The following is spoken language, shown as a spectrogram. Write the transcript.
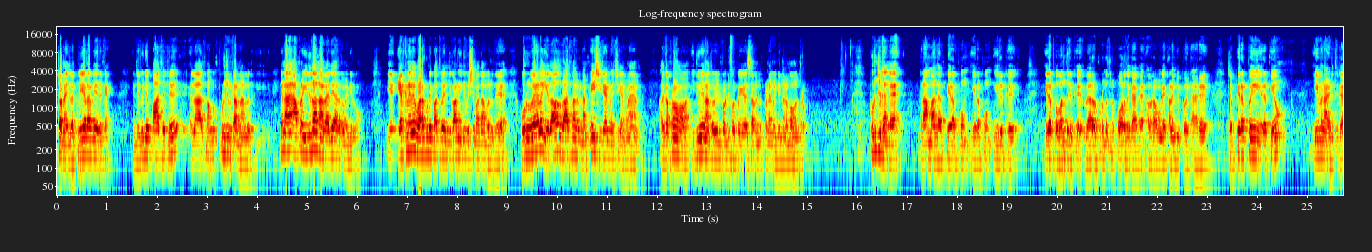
ஸோ நான் இதில் கிளியராகவே இருக்கேன். இந்த வீடியோ பார்த்துட்டு எல்லா ஆத்மாக்களும் புரிஞ்சுக்கிட்டா நல்லது. ஏன்னா அப்புறம் இதுதான் நான் வேலையாக இருக்க வேண்டியிருக்கும். ஏற்கனவே வரக்கூடிய பத்து பதினஞ்சு காலம் இது விஷயமா தான் வருது. ஒருவேளை ஏதாவது ஒரு ஆத்மாக்கிட்ட நான் பேசிட்டேன்னு வச்சுக்கோங்களேன் அதுக்கப்புறம் இதுவே நான் தொழில் டுவெண்ட்டி ஃபோர் பை செவன் பண்ண வேண்டிய நிலமை வந்துடும் புரிஞ்சுக்கங்க ட்ராமாவில் பிறப்பும் இறப்பும் இருக்குது இறப்பு வந்திருக்கு வேற ஒரு குடும்பத்தில் போகிறதுக்காக அவர் அவங்க கிளம்பி போயிட்டாரு. ஸோ பிறப்பையும் இறப்பையும் ஈவனாக எடுத்துக்க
